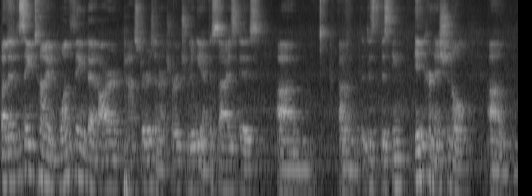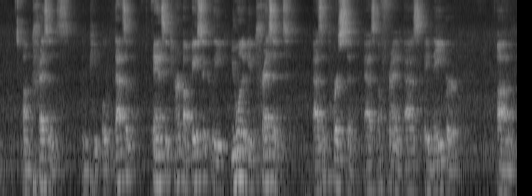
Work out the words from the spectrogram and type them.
But at the same time, one thing that our pastors and our church really emphasize is um, um, this, this in, incarnational um, um, presence in people. That's a fancy term, but basically, you want to be present as a person, as a friend, as a neighbor, um,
